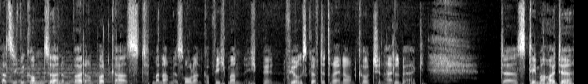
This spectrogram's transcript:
Herzlich willkommen zu einem weiteren Podcast. Mein Name ist Roland Kopp-Wichmann. Ich bin Führungskräftetrainer und Coach in Heidelberg. Das Thema heute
